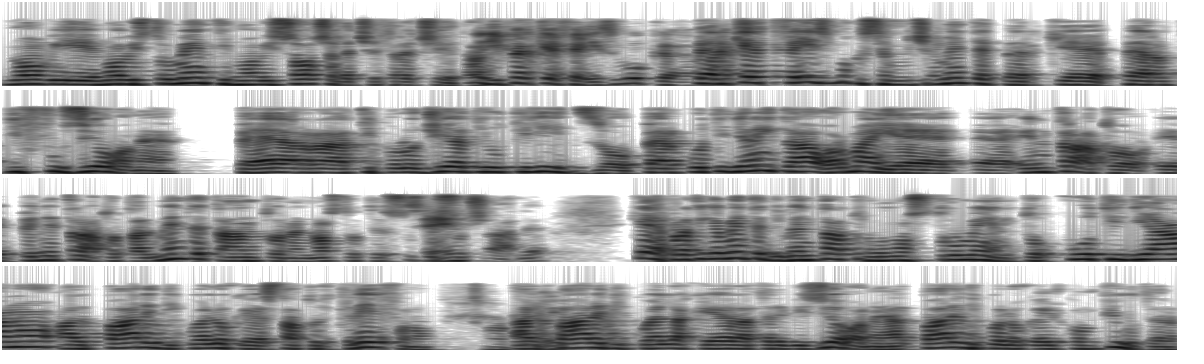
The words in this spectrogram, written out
nuovi, nuovi strumenti, nuovi social, eccetera, eccetera. quindi perché Facebook? Perché Facebook semplicemente perché per diffusione, per tipologia di utilizzo, per quotidianità ormai è, è entrato e penetrato talmente tanto nel nostro tessuto Sì. sociale che è praticamente diventato uno strumento quotidiano al pari di quello che è stato il telefono, Ok. al pari di quella che è la televisione, al pari di quello che è il computer.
